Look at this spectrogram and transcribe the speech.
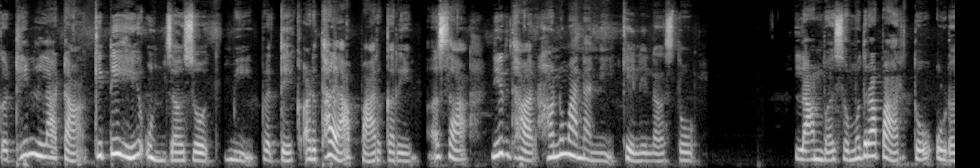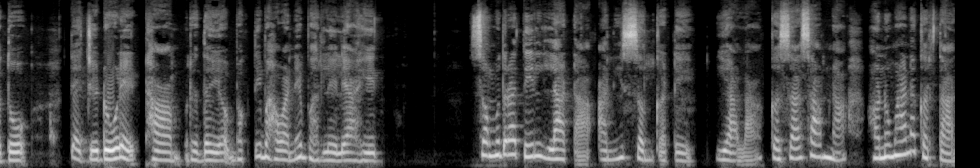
कठीण लाटा कितीही उंच असोत मी प्रत्येक अडथळा पार करेन असा निर्धार हनुमानांनी केलेला असतो. लांब समुद्रापार तो उडतो त्याचे डोळे ठाम हृदय भक्तिभावाने भरलेले आहेत. समुद्रातील लाटा आणि संकटे याला कसा सामना हनुमान करतात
